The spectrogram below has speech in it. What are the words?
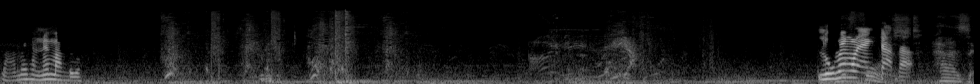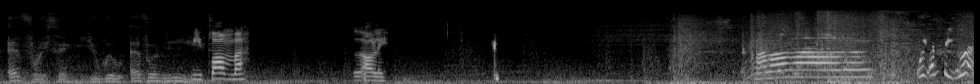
หมาไม่ทันได้มันเลยวะรู้ The แม่งแรงจัดอะ forest has everything you will ever มี need. ป้อมปะเออเอาเลย มามามาเลยอุ้ยอันติด้วย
